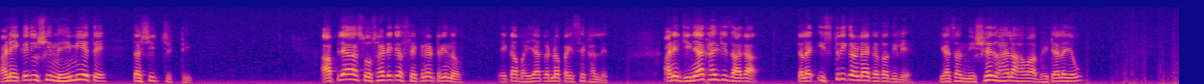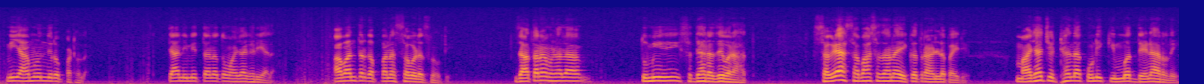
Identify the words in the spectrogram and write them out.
आणि एके दिवशी नेहमी येते तशीच चिठ्ठी. आपल्या सोसायटीच्या सेक्रेटरीनं एका भैयाकडनं पैसे खाल्लेत. आणि जिन्याखालची जागा त्याला इस्त्री करण्याकरता दिली आहे याचा निषेध व्हायला हवा भेटायला येऊ. मी या म्हणून निरोप पाठवला. त्यानिमित्तानं तो माझ्या घरी आला. अवांतर गप्पांना सवडच नव्हती. जाताना म्हणाला तुम्ही सध्या रजेवर आहात. सगळ्या सभासदांना एकत्र आणलं पाहिजे. माझ्या चिठ्ठ्यांना कोणी किंमत देणार नाही.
